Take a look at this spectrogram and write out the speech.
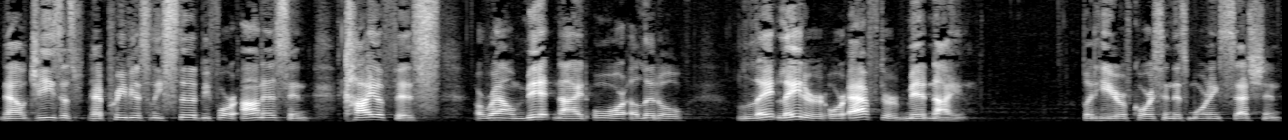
Now, Jesus had previously stood before Annas and Caiaphas around midnight or a little later or after midnight. But here, of course, in this morning session,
